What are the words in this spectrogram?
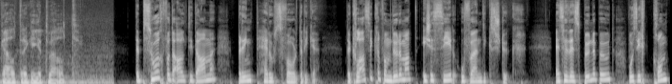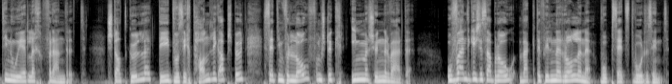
Geld regiert die Welt. Der Besuch der alten Dame bringt Herausforderungen. Der Klassiker vom Dürrematt ist ein sehr aufwendiges Stück. Es hat ein Bühnenbild, das sich kontinuierlich verändert. Die Stadt Gülle, dort wo sich die Handlung abspielt, sollte im Verlauf des Stücks immer schöner werden. Aufwendig ist es aber auch wegen der vielen Rollen, die besetzt worden sind.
